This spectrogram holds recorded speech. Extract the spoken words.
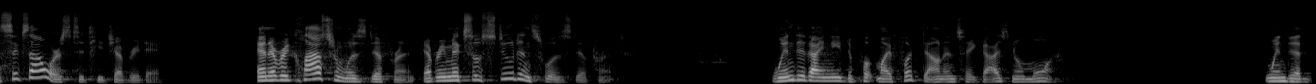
six hours to teach every day. And every classroom was different, every mix of students was different. When did I need to put my foot down and say, guys, no more? When did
